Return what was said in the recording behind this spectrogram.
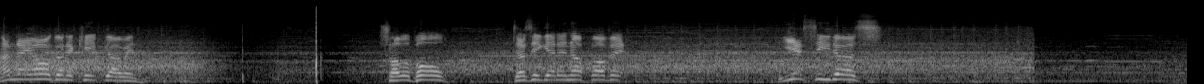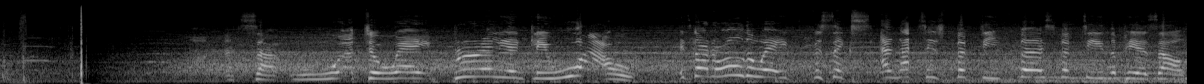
And they are going to keep going. Slower ball. Does he get enough of it? Yes, he does. That's uh, worked away brilliantly. Wow! It's gone all the way for six, and that's his 50, first 50 in the PSL.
